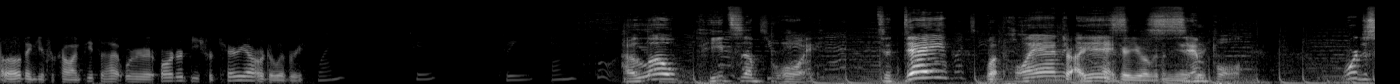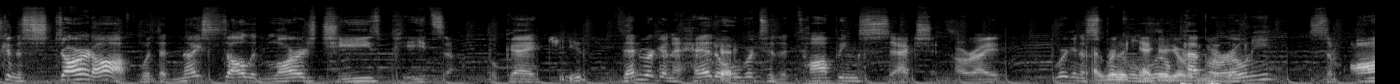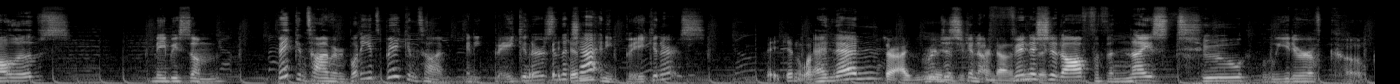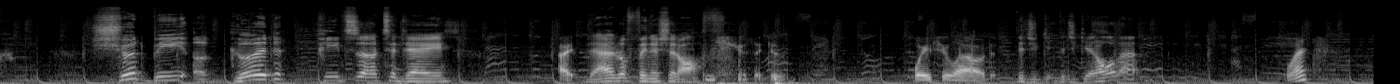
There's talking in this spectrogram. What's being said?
Hello, thank you for calling Pizza Hut. We're order beef for carryout or delivery. One, two, three, and four. Hello, Pizza Boy. Today, What? the plan Sir, I can't is hear you over the music. simple. We're just gonna start off with a nice, solid, large cheese pizza. Okay. Cheese? Then we're gonna head Okay. over to the topping section. All right. We're gonna I really sprinkle a little you over the music. pepperoni, some olives, maybe some bacon time. Everybody, it's bacon time. Any baconers in the chat? Any baconers? Bacon? What? And then really we're just down the finish it off with a nice two liter of Coke. Should be a good pizza today. I, That'll finish it off. music is way too loud. Did you get, did you get all of that? What?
